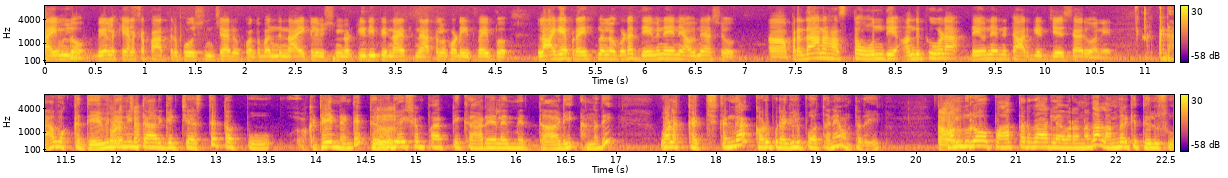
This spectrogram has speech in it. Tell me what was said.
టైంలో వీళ్ళ కీలక పాత్ర పోషించారు. కొంతమంది నాయకుల విషయంలో టీడీపీ నేతలను కూడా ఇటువైపు లాగే ప్రయత్నంలో కూడా దేవినేని అవినాష్ ప్రధాన హస్తం ఉంది. అందుకు కూడా దేవినేని టార్గెట్ చేశారు అనేది. ఇక్కడ ఒక్క దేవినేని టార్గెట్ చేస్తే తప్పు. ఒకటేంటంటే తెలుగుదేశం పార్టీ కార్యాలయం మీద దాడి అన్నది వాళ్ళకి ఖచ్చితంగా కడుపు రగిలిపోతానే ఉంటది. అందులో పాత్రదారులు ఎవరన్నది వాళ్ళందరికీ తెలుసు.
